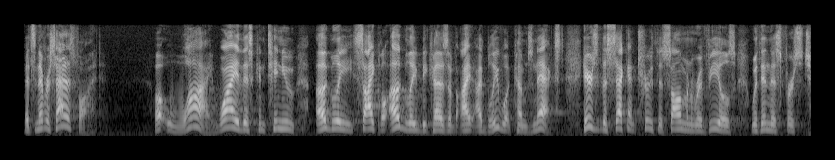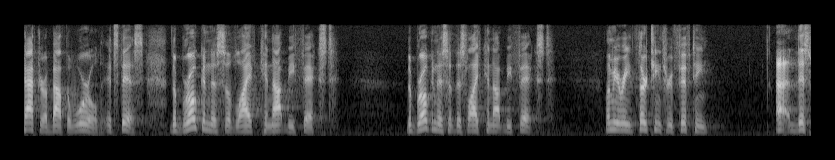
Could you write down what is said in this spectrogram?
It's never satisfied. Why? Why this continue ugly cycle? Ugly because of, I, I, believe, what comes next. Here's the second truth that Solomon reveals within this first chapter about the world it's this the brokenness of life cannot be fixed. The brokenness of this life cannot be fixed. Let me read 13 through 15. Uh, this,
